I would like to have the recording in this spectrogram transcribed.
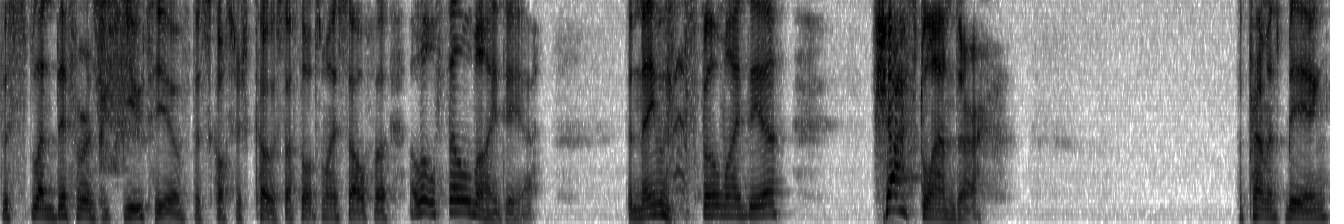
the splendiferous beauty of the Scottish coast, I thought to myself, uh, a little film idea. The name of this film idea: Shaftlander. The premise being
